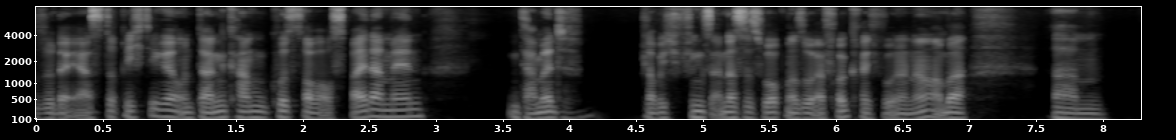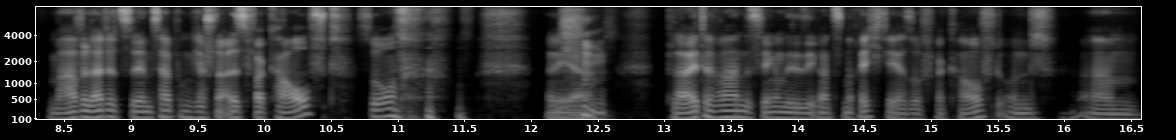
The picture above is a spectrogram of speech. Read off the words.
so, der erste richtige. Und dann kam kurz darauf auch Spider-Man. Und damit, glaube ich, fing es an, dass es überhaupt mal so erfolgreich wurde. Ne? Aber ähm, Marvel hatte zu dem Zeitpunkt ja schon alles verkauft, so. Weil die ja Hm. pleite waren. Deswegen haben sie die ganzen Rechte ja so verkauft. Und ähm,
